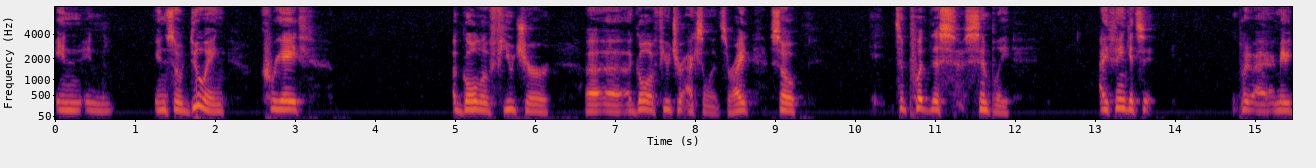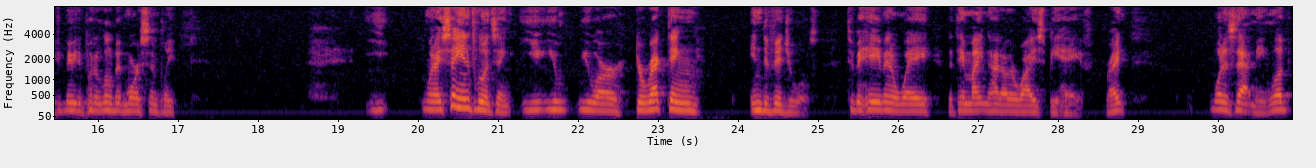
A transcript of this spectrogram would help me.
in in in so doing, create a goal of future uh, uh a goal of future excellence. Right. So, to put this simply, I think it's put uh, maybe maybe to put it a little bit more simply when I say influencing, you you you are directing individuals to behave in a way that they might not otherwise behave, right? What does that mean? Well,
